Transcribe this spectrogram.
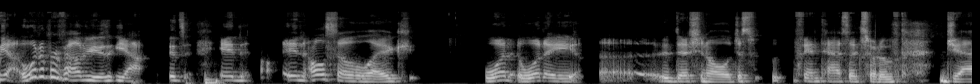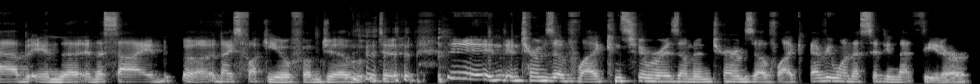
yeah what a profound view yeah it's and and also like what what a uh, additional just fantastic sort of jab in the in the side uh, nice fuck you from jim to in, in terms of like consumerism in terms of like everyone that's sitting in that theater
